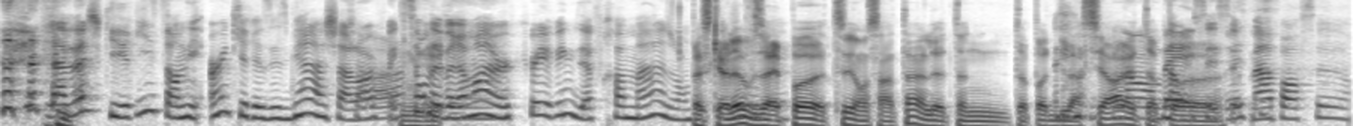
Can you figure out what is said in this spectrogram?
la vache qui rit, c'en est un qui résiste bien à la chaleur. Chaleur. Fait que si on a vraiment un craving de fromage, on Parce peut que là, vous avez pas, tu sais, on s'entend, là, t'as pas de glacière, Non, t'as ben, pas. c'est ça. Mais à part ça, on- Moi,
